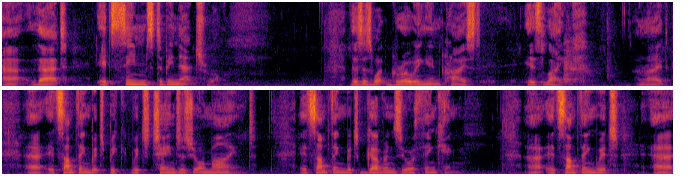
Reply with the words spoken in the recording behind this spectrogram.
uh, that it seems to be natural. This is what growing in Christ is like. All right? Uh, it's something which, be, which changes your mind, it's something which governs your thinking. Uh, it's something which uh,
